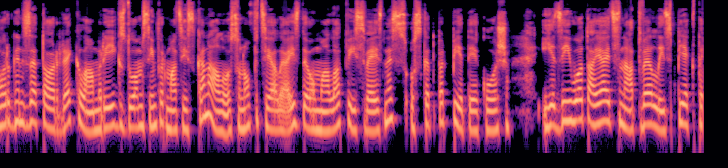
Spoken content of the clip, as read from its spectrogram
Organizatori reklāmu Rīgas domas informācijas kanālos un oficiālajā izdevumā Latvijas vēstnesis uzskata par pietiekošu. Iedzīvotāji aicināti vēl līdz 5.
